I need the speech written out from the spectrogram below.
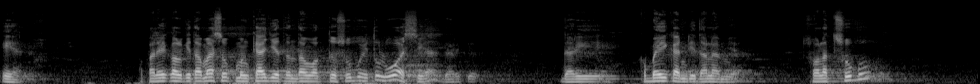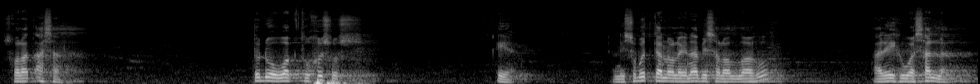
Iya. Apalagi kalau kita masuk mengkaji tentang waktu subuh itu luas ya dari dari kebaikan di dalamnya. Salat subuh, salat asar. Itu dua waktu khusus. Iya. Disebutkan oleh Nabi Shallallahu Alaihi Wasallam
